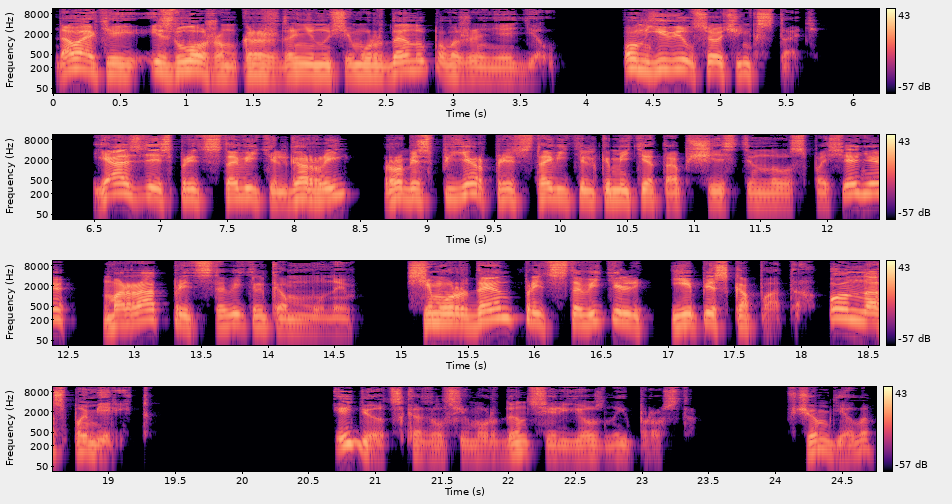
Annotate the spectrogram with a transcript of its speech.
Давайте изложим гражданину Симурдену положение дел. Он явился очень кстати. Я здесь представитель горы, Робеспьер — представитель Комитета общественного спасения, Марат — представитель коммуны. Симурден — представитель епископата. Он нас помирит. — Идет, — сказал Симурден серьезно и просто. — В чем дело?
